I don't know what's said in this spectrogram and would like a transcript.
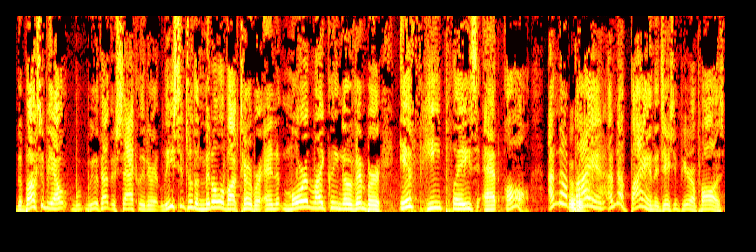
the Bucks will be out without their sack leader at least until the middle of October and more likely November if he plays at all. I'm not mm-hmm. buying. I'm not buying that Jason Pierre-Paul is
